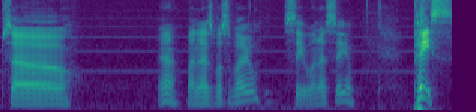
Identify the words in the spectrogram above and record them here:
So, yeah, my name is Whistle See you when I see you. Peace.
